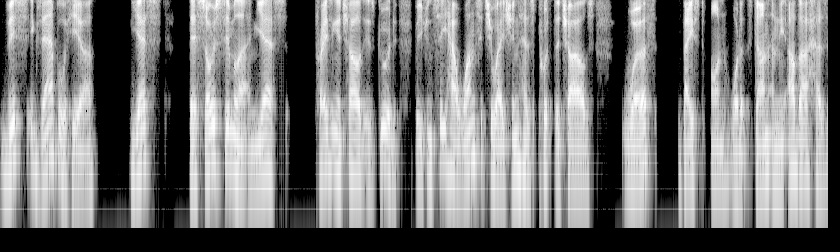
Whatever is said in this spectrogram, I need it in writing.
this example here, yes, they're so similar. And yes, praising a child is good, but you can see how one situation has put the child's worth based on what it's done, and the other has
